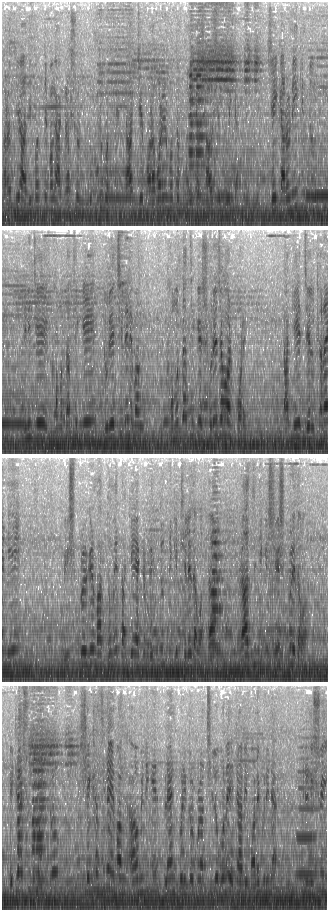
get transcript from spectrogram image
ভারতীয় আধিপত্য এবং আগ্রাসন মুক্ত করতে তার যে বরাবরের মতো ভূমিকা, সাহসী ভূমিকা, সেই কারণেই কিন্তু তিনি যে ক্ষমতা থেকে দূরে ছিলেন এবং ক্ষমতা থেকে সরে যাওয়ার পরে তাকে জেলখানায় নিয়ে বিষ প্রয়োগের মাধ্যমে তাকে একটা মৃত্যুর দিকে ঠেলে দেওয়া, তার রাজনীতিকে শেষ করে দেওয়া, এটা শুধুমাত্র শেখ হাসিনা এবং আওয়ামী লীগের প্ল্যান পরিকল্পনা ছিল বলে এটা আমি মনে করি না। এটা নিশ্চয়ই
